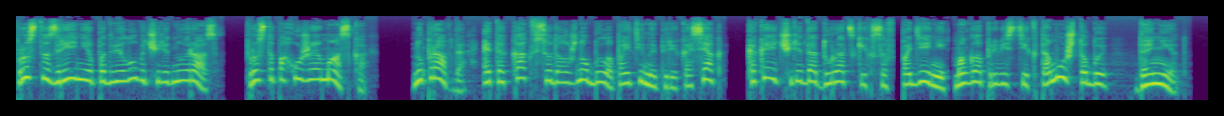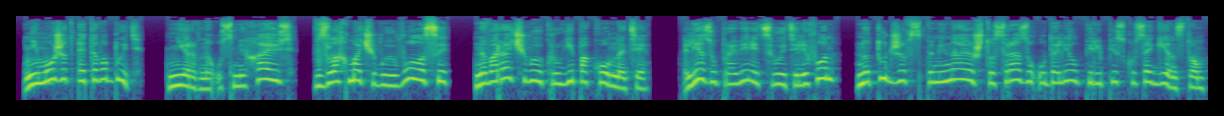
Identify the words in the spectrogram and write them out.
Просто зрение подвело в очередной раз, просто похожая маска. Ну правда, это как все должно было пойти наперекосяк, какая череда дурацких совпадений могла привести к тому, чтобы... Да нет, не может этого быть. Нервно усмехаюсь, взлохмачиваю волосы, наворачиваю круги по комнате, лезу проверить свой телефон, но тут же вспоминаю, что сразу удалил переписку с агентством,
